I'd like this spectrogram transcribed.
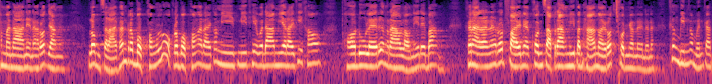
ธรรมดาเนี่ยนะรถยังล่มสลายเพราะระบบของโลกระบบของอะไรก็มีมีเทวดามีอะไรที่เขาพอดูแลเรื่องราวเหล่านี้ได้บ้าง ขนาดอะไรนะรถไฟเนี่ยคนสับรางมีปัญหาหน่อยรถชนกันเลยนะนะเครื่องบินก็เหมือนกัน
